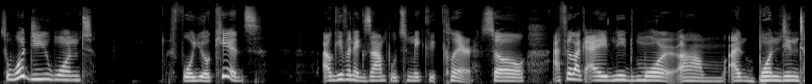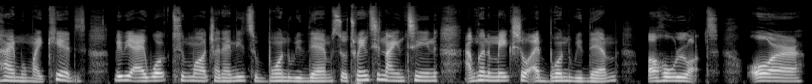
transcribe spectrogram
So what do you want for your kids? I'll give an example to make it clear. So I feel like I need more um bonding time with my kids. Maybe I work too much and I need to bond with them. So 2019, I'm gonna make sure I bond with them a whole lot. Or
